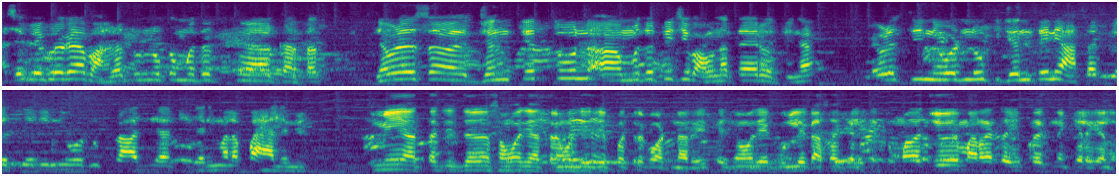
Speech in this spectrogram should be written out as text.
असे वेगवेगळ्या भागातून लोक मदत करतात. ज्यावेळेस जनतेतून मदतीची भावना तयार होती ना त्यावेळेस ती निवडणूक जनतेने हातात घेतलेली निवडणूक आज या ठिकाणी मला पाहायला मिळते? तुम्ही आता जे जनसंवाद यात्रामध्ये जे पत्रक वाटणार आहे त्याच्यामध्ये एक उल्लेख असा केला की तुम्हाला जीव मारण्याचाही प्रयत्न केला गेला.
